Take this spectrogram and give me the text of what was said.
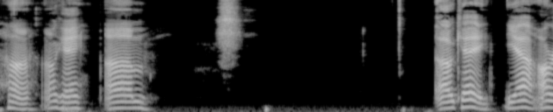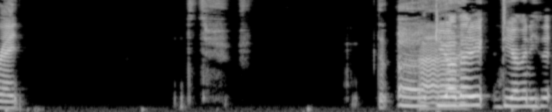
Huh. Okay. Um. Okay. Yeah. All right. Uh, do you have Uh, any? Do you have any th-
